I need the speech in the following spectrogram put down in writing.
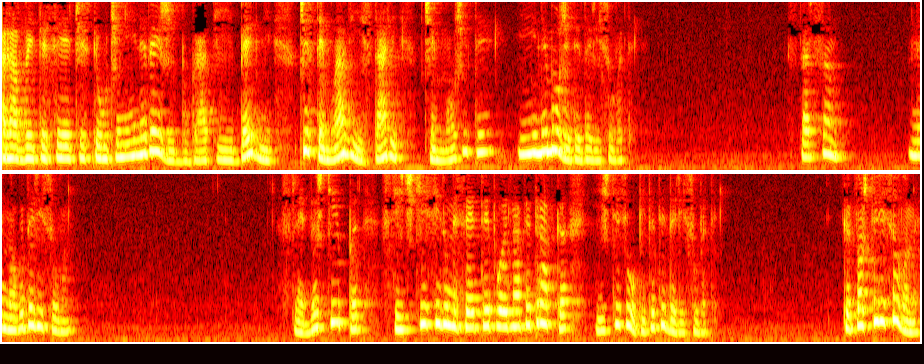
Радвайте се, че сте учени и невежи, богати и бедни, че сте млади и стари, че можете и не можете да рисувате. Стар съм. Не мога да рисувам. Следващия път всички си донесете по една тетрадка и ще се опитате да рисувате. Какво ще рисуваме?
